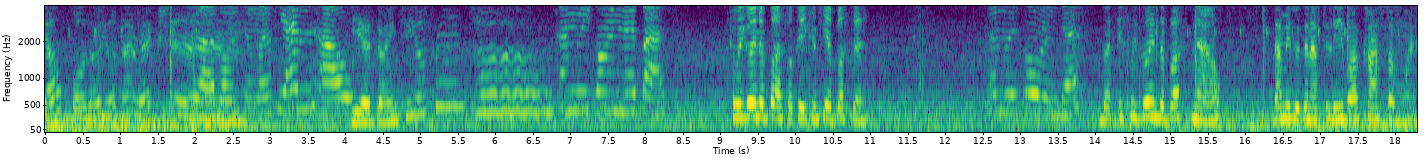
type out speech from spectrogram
Okay. We shall follow your directions. We are going to my friend's house. You're going to your friend's house. Can we go in a bus? Can we go in a bus? Okay, you can see a bus there. Can we go in there? But if we go in the bus now, that means we're going to have to leave our car somewhere.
